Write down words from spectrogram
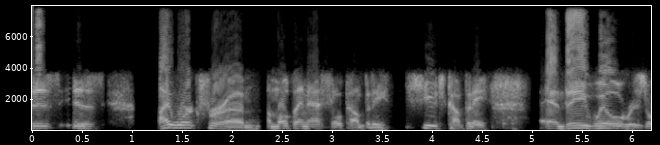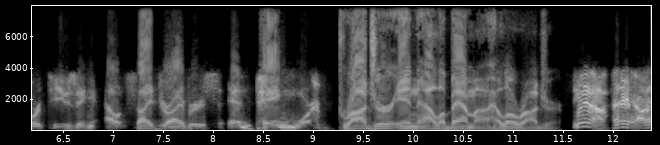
is is I work for a, a multinational company, huge company, and they will resort to using outside drivers and paying more. Roger in Alabama. Hello, Roger. Yeah, hey, I,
